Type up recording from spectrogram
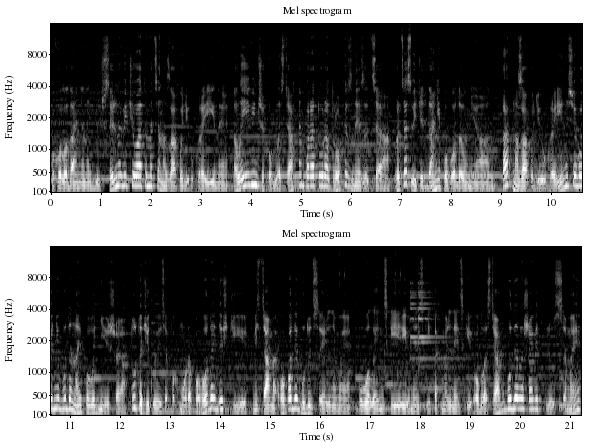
Похолодання найбільш сильно відчуватиметься на заході України, але і в інших областях температура трохи знизиться. Про це свідчать дані погода Уніан. Так, на заході України сьогодні буде найхолодніше. Тут очікується похмура погода й дощі. Місцями опади будуть сильними. У Волинській, Рівненській та Хмельницькій областях буде лише від плюс 7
